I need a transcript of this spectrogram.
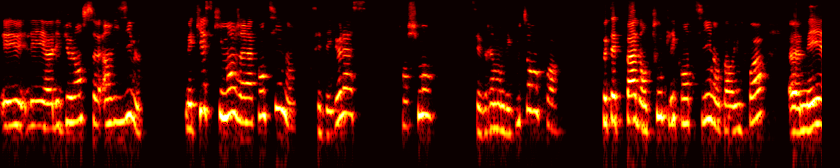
et les, euh, les, violences invisibles. Mais qu'est-ce qu'ils mangent à la cantine? C'est dégueulasse, franchement. C'est vraiment dégoûtant, quoi. Peut-être pas dans toutes les cantines, encore une fois, euh, mais,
